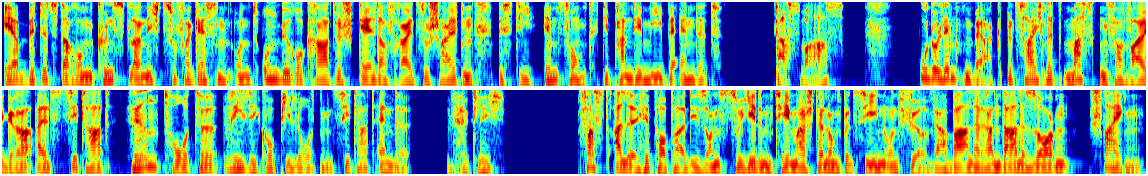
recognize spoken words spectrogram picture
Er bittet darum, Künstler nicht zu vergessen und unbürokratisch Gelder freizuschalten, bis die Impfung die Pandemie beendet. Das war's? Udo Lindenberg bezeichnet Maskenverweigerer als Zitat hirntote Risikopiloten. Zitat Ende. Wirklich? Fast alle Hip-Hopper, die sonst zu jedem Thema Stellung beziehen und für verbale Randale sorgen, schweigen.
